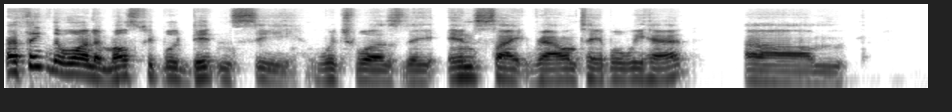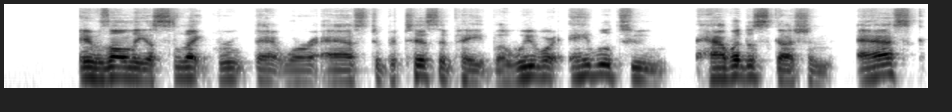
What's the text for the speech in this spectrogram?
I think the one that most people didn't see, which was the Incyte roundtable we had. Um, it was only a select group that were asked to participate, but we were able to have a discussion, ask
